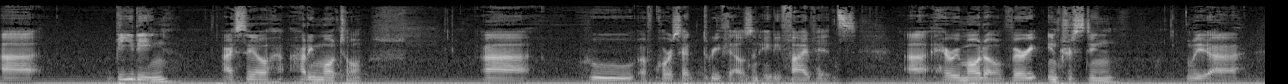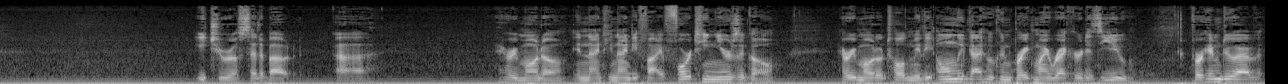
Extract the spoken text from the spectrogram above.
uh, beating Isao Harimoto, uh, who, of course, had 3,085 hits. Uh, Harimoto, very interestingly, uh, Ichiro said about uh, Harimoto in 1995, 14 years ago, Harimoto told me, The only guy who can break my record is you. For him to have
